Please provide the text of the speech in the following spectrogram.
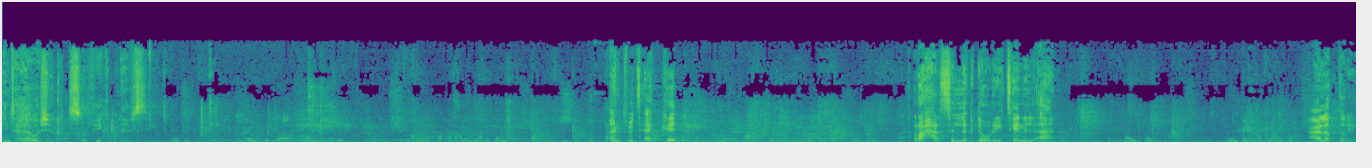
كنت على وشك اتصل فيك بنفسي. أنت متأكد؟ راح أرسل لك دوريتين الآن. على الطريق.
